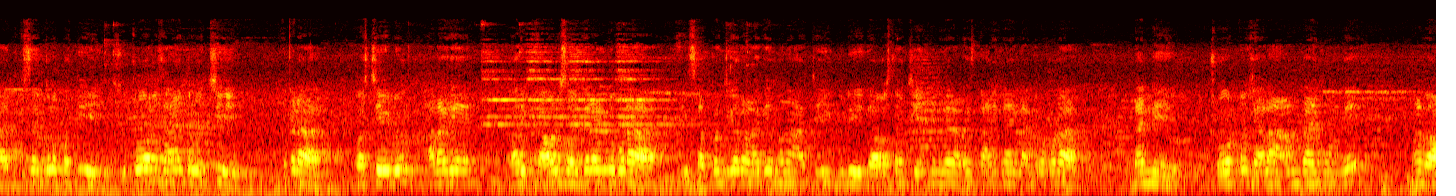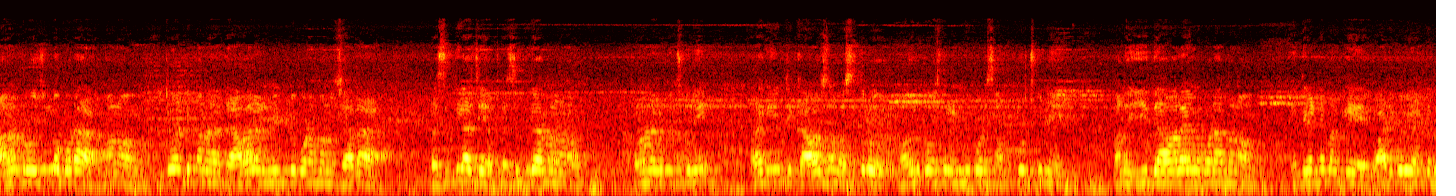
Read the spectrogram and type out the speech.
అధిక సంఖ్యలో ప్రతి శుక్రవారం సాయంత్రం వచ్చి ఇక్కడ బస్ చేయడం అలాగే వారికి కావాల్సిన సౌకర్యాలను కూడా ఈ సర్పంచ్ గారు అలాగే మన ఈ గుడి దేవస్థానం చైర్మన్ గారు అలాగే స్థానిక నాయకులు అందరూ కూడా దాన్ని చూడటం చాలా ఆనందదాయకంగా ఉంది. మన రానున్న రోజుల్లో కూడా మనం ఇటువంటి మన దేవాలయాలన్నింటిలో కూడా మనం చాలా ప్రసిద్ధిగా చే ప్రసిద్ధిగా మనం పునర్నిర్మించుకుని అలాగే ఇంటికి కావాల్సిన వసతులు మౌలిక వసతులు అన్నీ కూడా సమకూర్చుకుని మనం ఈ దేవాలయాన్ని కూడా మనం ఎందుకంటే మనకి వాడిపల్లి వెంకట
